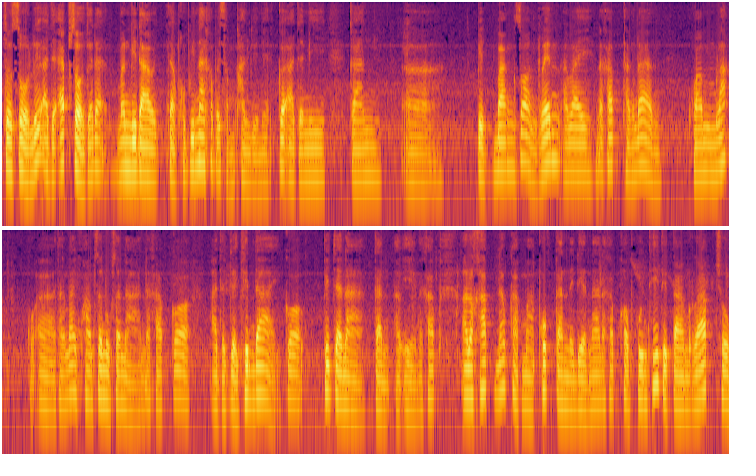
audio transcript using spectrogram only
โสดๆหรืออาจจะแอปโสดก็ได้ มันมีดาวจากภพวินาศเข้าไปสัมพันธ์อยู่เนี่ย ก็อาจจะมีการปิดบังซ่อนเร้นอะไรนะครับ ทางด้านความรักทางด้านความสนุกสนานนะครับ ก็อาจจะเกิดขึ้นได้ก็ พิจารณากันเอาเองนะครับ เอาละครับแล้วกลับมาพบกันในเดือนหน้านะครับ ขอบคุณที่ติดตามรับชม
